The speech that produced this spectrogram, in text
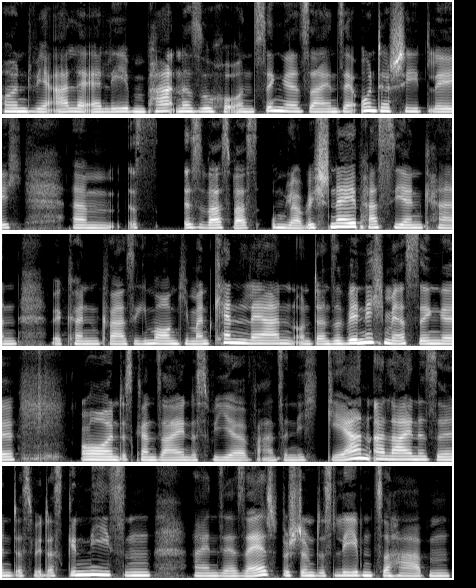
Und wir alle erleben Partnersuche und Single-Sein sehr unterschiedlich. Ähm, es ist was, was unglaublich schnell passieren kann. Wir können quasi morgen jemand kennenlernen und dann sind wir nicht mehr Single. Und es kann sein, dass wir wahnsinnig gern alleine sind, dass wir das genießen, ein sehr selbstbestimmtes Leben zu haben.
